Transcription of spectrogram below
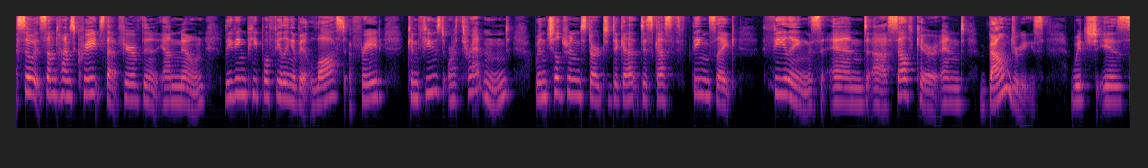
So it sometimes creates that fear of the unknown, leaving people feeling a bit lost, afraid, confused, or threatened when children start to discuss things like feelings and uh, self-care and boundaries which is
